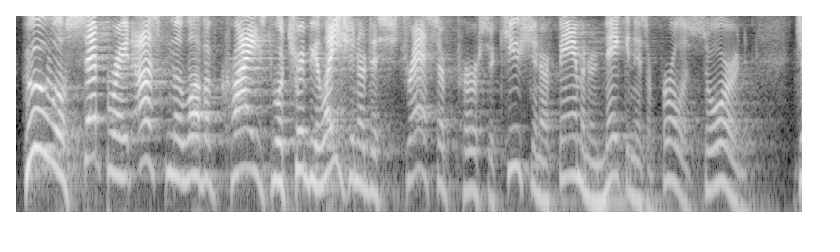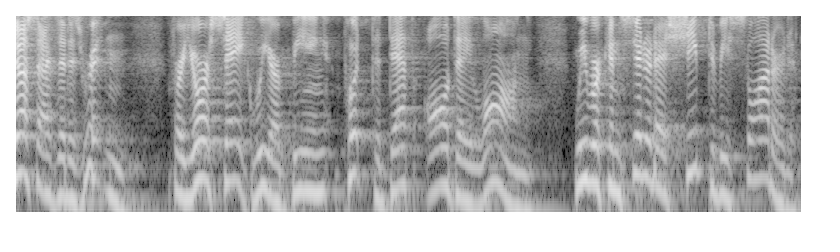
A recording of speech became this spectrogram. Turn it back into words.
Who will separate us from the love of Christ? Will tribulation or distress or persecution or famine or nakedness or pearl or sword? Just as it is written, For your sake we are being put to death all day long. We were considered as sheep to be slaughtered.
